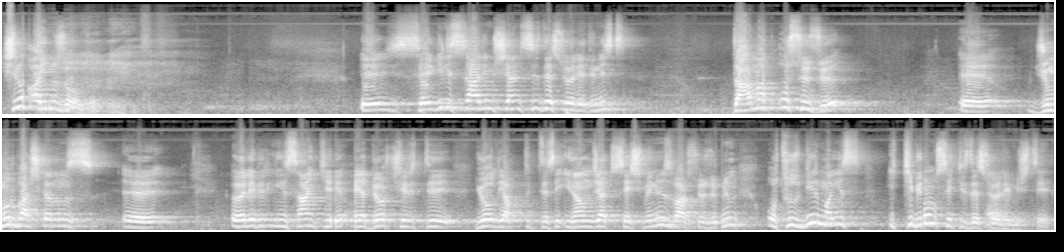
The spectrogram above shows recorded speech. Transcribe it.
Şimdi ayımız oldu. E, sevgili Salim Şen siz de söylediniz. Damat o sözü e, Cumhurbaşkanımız e, öyle bir insan ki ya dört şeritli yol yaptık dese inanacak seçmenimiz var sözünün 31 Mayıs 2018'de söylemişti.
